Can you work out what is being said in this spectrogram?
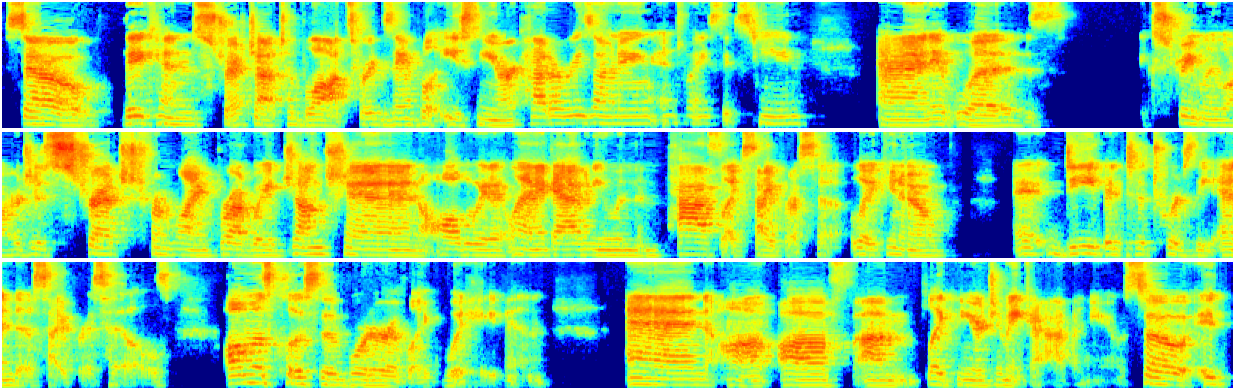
So they can stretch out to blocks. For example, East New York had a rezoning in 2016, and it was extremely large. It stretched from like Broadway Junction all the way to Atlantic Avenue and then past like Cypress Hill, like, you know, eh, deep into towards the end of Cypress Hills, almost close to the border of like Woodhaven and uh, off um, Lake near Jamaica Avenue. So it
